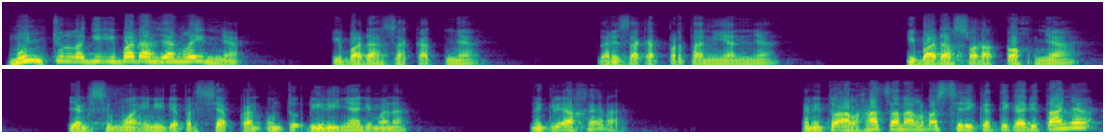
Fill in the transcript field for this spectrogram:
Muncul lagi ibadah yang lainnya. Ibadah zakatnya, dari zakat pertaniannya, ibadah sodakohnya, yang semua ini dia persiapkan untuk dirinya di mana? Negeri akhirat. Dan itu Al-Hasan Al-Basri ketika ditanya,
